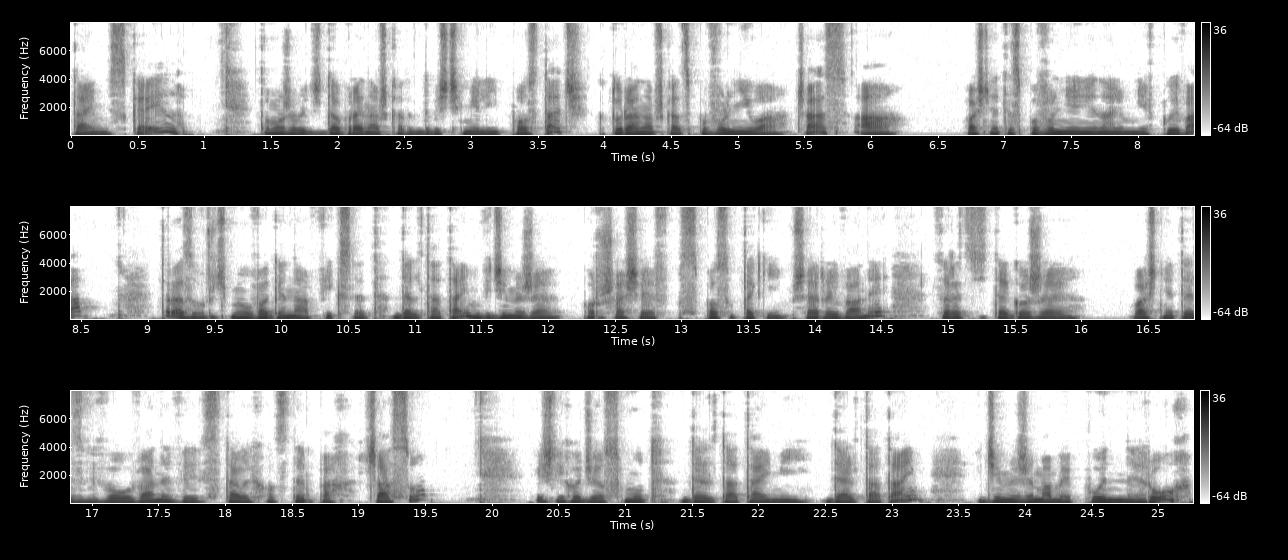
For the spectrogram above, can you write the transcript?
time scale. To może być dobre na przykład gdybyście mieli postać, która na przykład spowolniła czas, a właśnie to spowolnienie na nią nie wpływa. Teraz zwróćmy uwagę na fixed delta time. Widzimy, że porusza się w sposób taki przerywany z racji tego, że właśnie to jest wywoływane w stałych odstępach czasu. Jeśli chodzi o smooth delta time i delta time, widzimy, że mamy płynny ruch.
